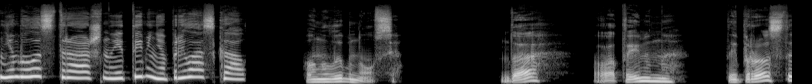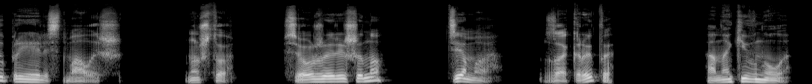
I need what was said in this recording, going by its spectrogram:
«Мне было страшно, и ты меня приласкал». Он улыбнулся. «Да, вот именно. Ты просто прелесть, малыш. Ну что, все уже решено? Тема закрыта?» Она кивнула.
